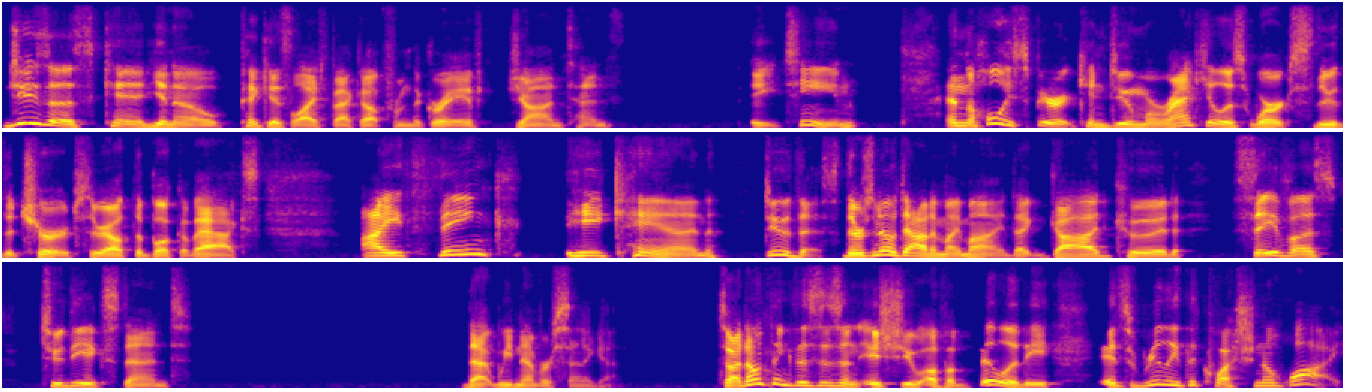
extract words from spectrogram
Jesus can, you know, pick his life back up from the grave, John 10 18, and the Holy Spirit can do miraculous works through the church throughout the book of Acts, I think he can do this. There's no doubt in my mind that God could save us to the extent that we never sin again. So I don't think this is an issue of ability. It's really the question of why.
